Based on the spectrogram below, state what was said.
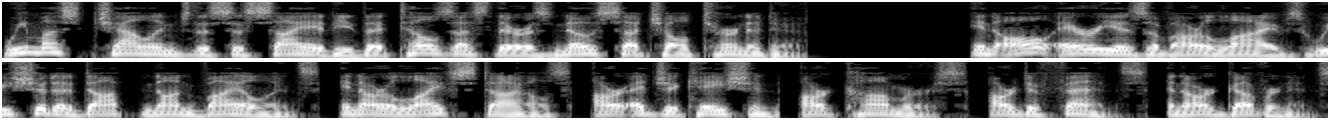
We must challenge the society that tells us there is no such alternative. In all areas of our lives we should adopt nonviolence, in our lifestyles, our education, our commerce, our defense, and our governance."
